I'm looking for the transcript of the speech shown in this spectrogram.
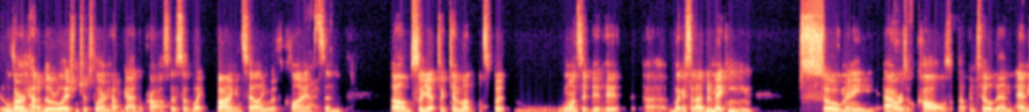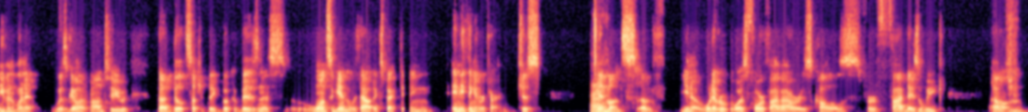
learn how to build relationships learn how to guide the process of like buying and selling with clients right. and um, so yeah it took 10 months but once it did hit uh, like i said i've been making so many hours of calls up until then and even when it was going on to I built such a big book of business once again without expecting anything in return just right. 10 months of you know whatever it was four or five hours calls for five days a week um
